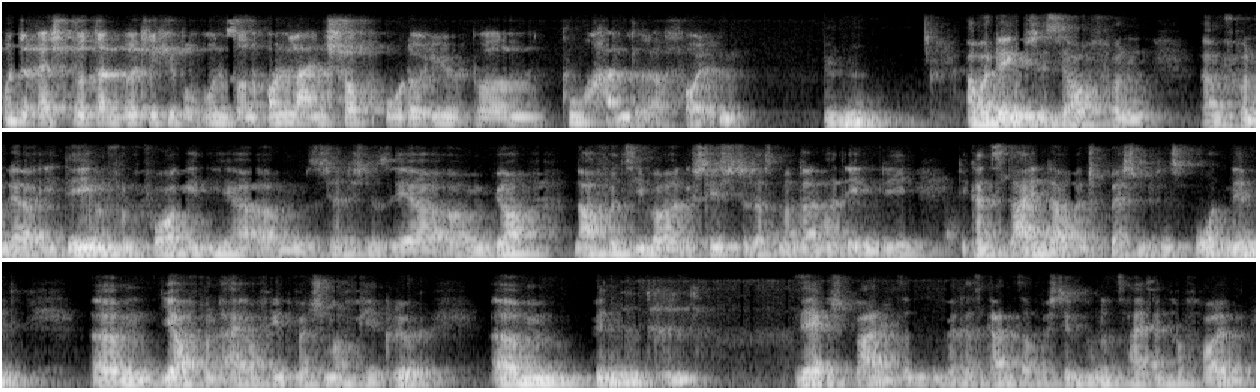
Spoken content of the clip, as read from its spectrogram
Und der Rest wird dann wirklich über unseren Online-Shop oder über den Buchhandel erfolgen. Mhm. Aber denke ich, ist ja auch von, ähm, von der Idee und von Vorgehen her ähm, sicherlich eine sehr ähm, ja, nachvollziehbare Geschichte, dass man dann halt eben die, die Kanzleien da auch entsprechend mit ins Boot nimmt. Ähm, ja, von daher auf jeden Fall schon mal viel Glück. Ähm, bin sehr gespannt und werde das Ganze auch bestimmt noch eine Zeit lang verfolgen.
